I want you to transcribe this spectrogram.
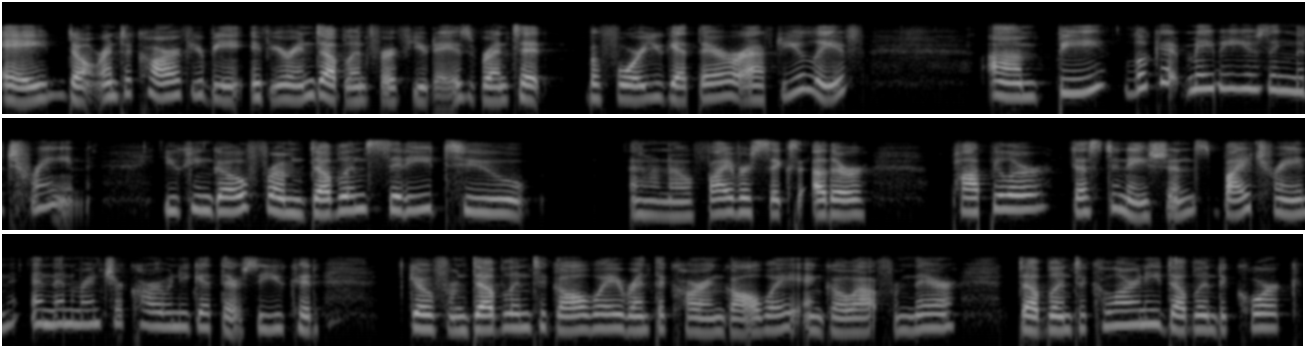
A, don't rent a car if you're being, if you're in Dublin for a few days. Rent it before you get there or after you leave. Um, B, look at maybe using the train. You can go from Dublin City to I don't know, five or six other popular destinations by train and then rent your car when you get there. So you could go from Dublin to Galway, rent the car in Galway and go out from there. Dublin to Killarney, Dublin to Cork,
